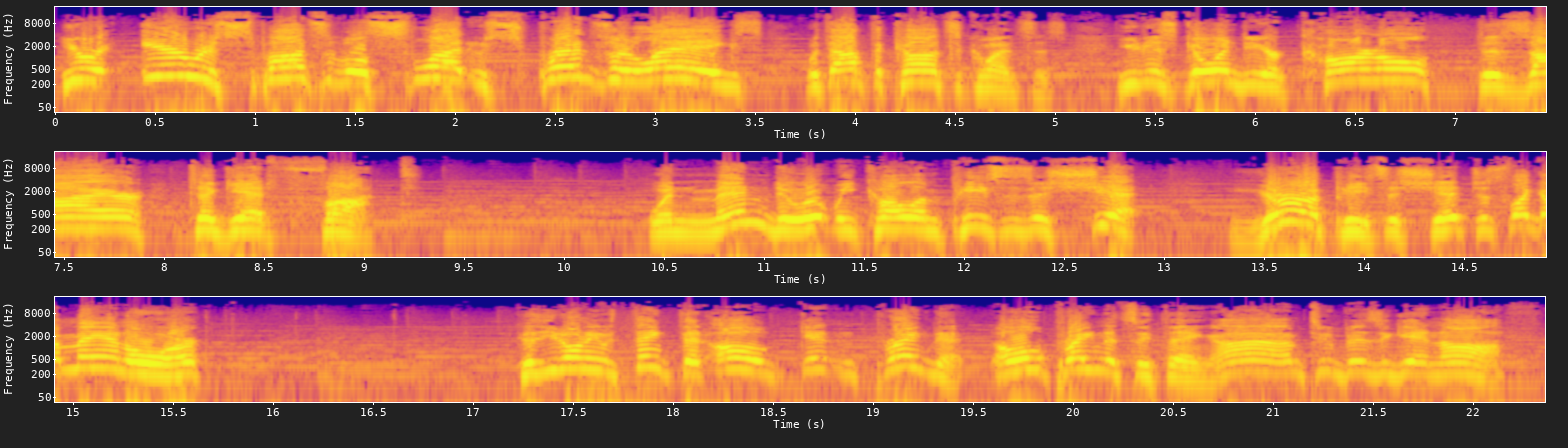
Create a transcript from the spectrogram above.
You're an irresponsible slut who spreads her legs without the consequences. You just go into your carnal desire to get fucked. When men do it, we call them pieces of shit. You're a piece of shit, just like a man whore. Because you don't even think that, oh, getting pregnant, the whole pregnancy thing, ah, I'm too busy getting off.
